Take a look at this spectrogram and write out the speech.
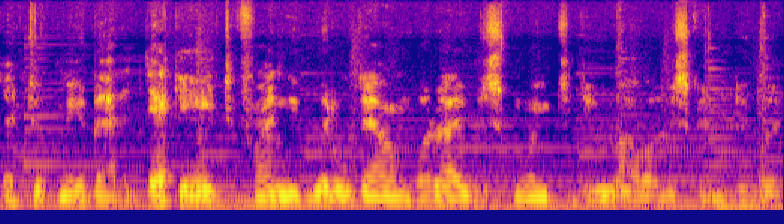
that took me about a decade to finally whittle down what I was going to do, how I was going to do it,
